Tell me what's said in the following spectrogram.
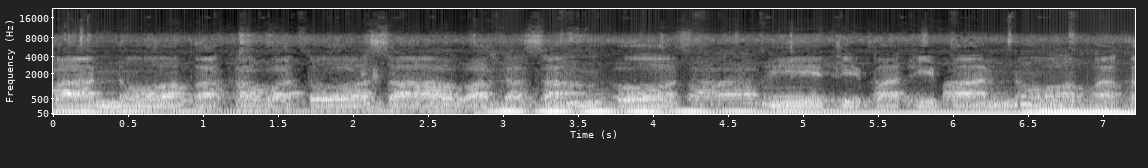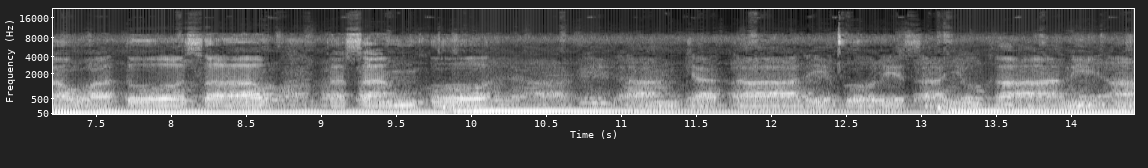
ปันโนภะคะวะโตสาวกสังโฆมีทิปฏิปันโนภะคะวะโตสาวกสังโฆทังจตาริปุริสายุคานิอา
